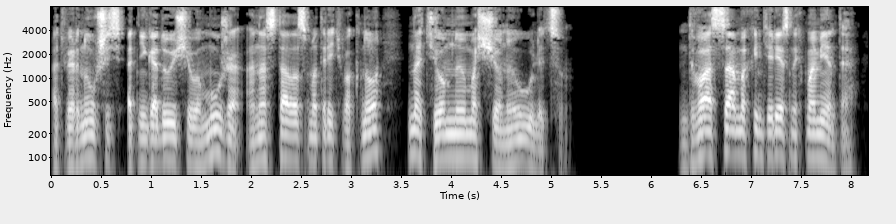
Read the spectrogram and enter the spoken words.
Отвернувшись от негодующего мужа, она стала смотреть в окно на темную мощеную улицу. «Два самых интересных момента», —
